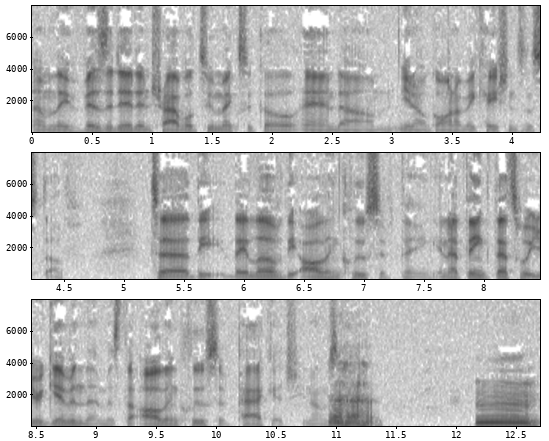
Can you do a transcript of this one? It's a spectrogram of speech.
and when they visited and traveled to Mexico and um, you know go on vacations and stuff. To the they love the all inclusive thing, and I think that's what you're giving them is the all inclusive package. You know what I'm saying? mm,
